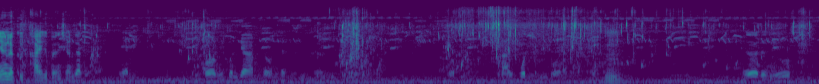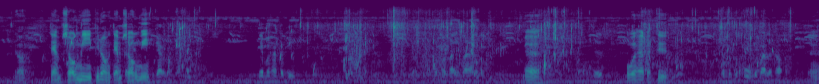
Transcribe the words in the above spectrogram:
ยังเหลือคือไข่ขึ้นไปของฉันจัดแม่นพอมีคนยามเขานี่แต่ ขายปดมีบ่อืมเออเดี๋ยวนี้เนาะแต้มสองมีพี่น้องแต้มสองมีจักหรอแกมาหักกระติกแล้วมาไหลมาเออเออโอ้ยฮะกระถือแล้วมันก็พูดกันมาแหละเนาะเออ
